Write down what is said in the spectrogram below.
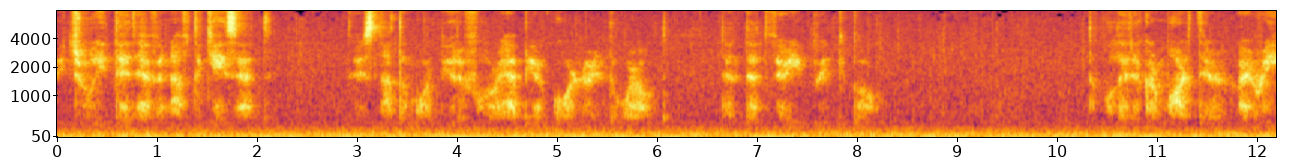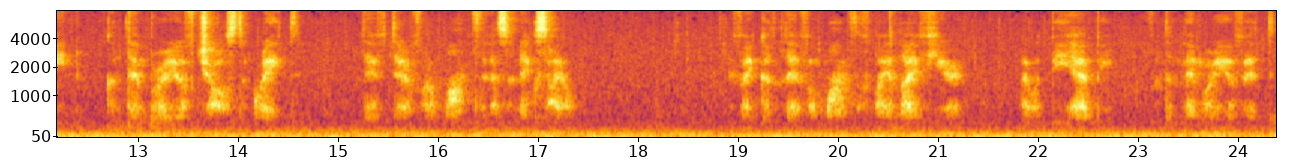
We truly did have enough to gaze at. There is not a more beautiful or happier corner in the world than that very Prinkipo. The political martyr Irene, contemporary of Charles the Great, lived there for a month as an exile. If I could live a month of my life here, I would be happy for the memory of it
